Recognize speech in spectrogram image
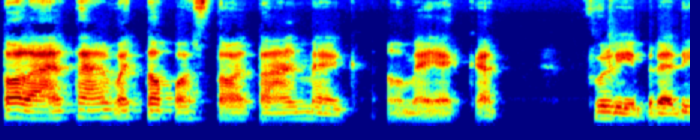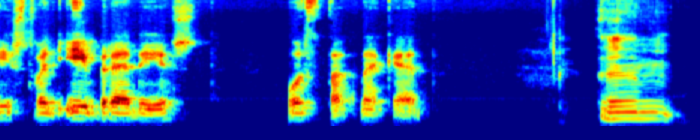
találtál, vagy tapasztaltál meg, amelyeket fölébredést, vagy ébredést hoztak neked? Um,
